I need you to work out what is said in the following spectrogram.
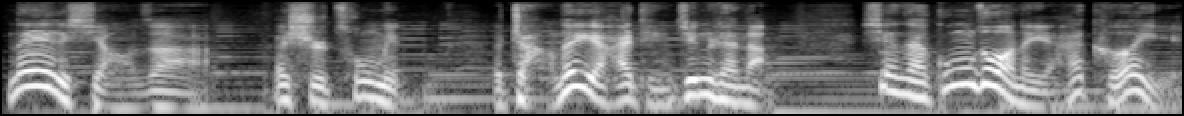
那个小子是聪明，长得也还挺精神的，现在工作呢也还可以。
